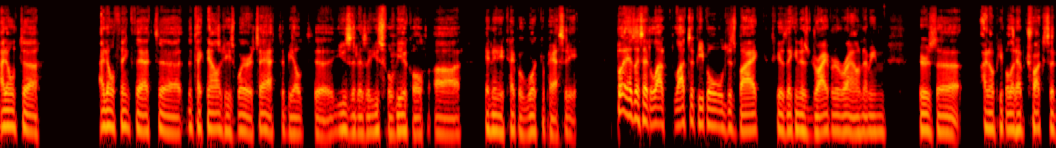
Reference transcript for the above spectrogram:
I don't uh, I don't think that uh, the technology is where it's at to be able to use it as a useful vehicle uh, in any type of work capacity. But as I said, a lot lots of people will just buy it because they can just drive it around. I mean, there's uh, I know people that have trucks that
